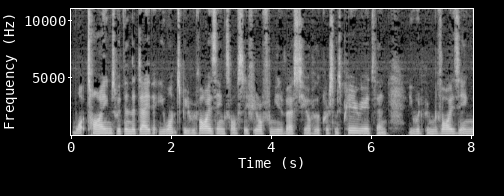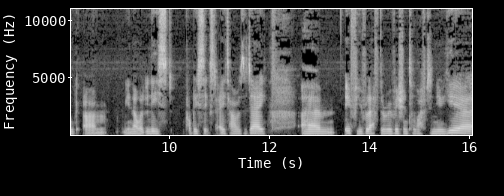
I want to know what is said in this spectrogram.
what times within the day that you want to be revising. So, obviously, if you're off from university over the Christmas period, then you would have been revising, um, you know, at least probably six to eight hours a day. Um, if you've left the revision till after New Year,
